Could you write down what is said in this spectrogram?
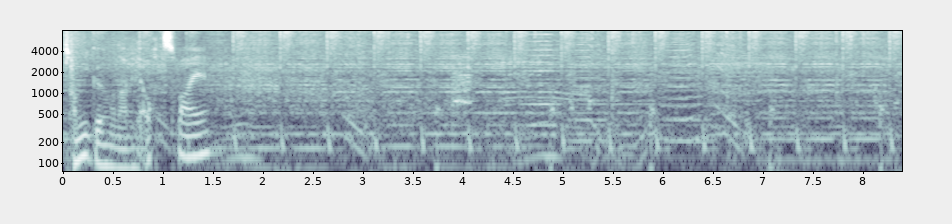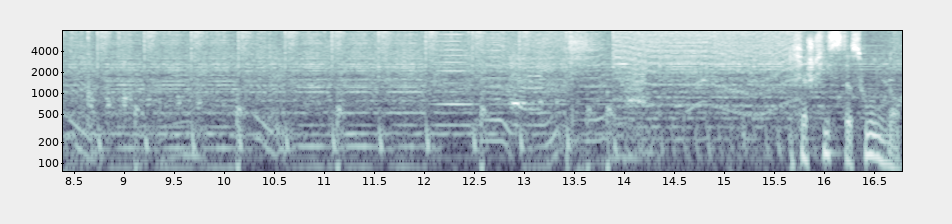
Zombie-Gehirn habe ich auch zwei. Ich erschieße das Huhn noch.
